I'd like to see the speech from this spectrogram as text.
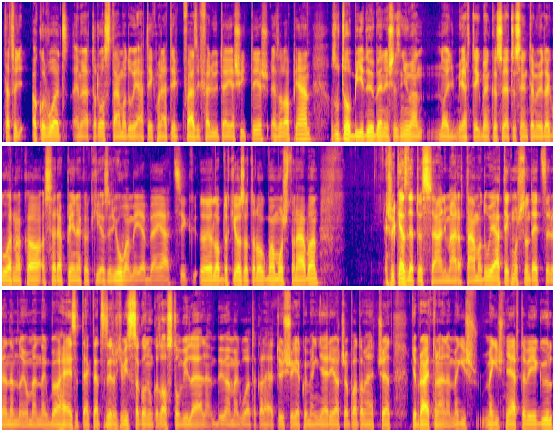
Tehát, hogy akkor volt emellett a rossz támadójáték mellett egy kvázi felülteljesítés ez alapján. Az utóbbi időben, és ez nyilván nagy mértékben köszönhető szerintem Ödegornak a, szerepének, aki azért jóval mélyebben játszik labdakihozatalokban mostanában, és hogy kezdett összeállni már a támadójáték, most viszont egyszerűen nem nagyon mennek be a helyzetek. Tehát azért, hogyha visszagondolunk az Aston Villa ellen, bőven meg voltak a lehetőségek, hogy megnyerje a csapat a meccset. Ugye Brighton ellen meg is, meg is nyerte végül.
